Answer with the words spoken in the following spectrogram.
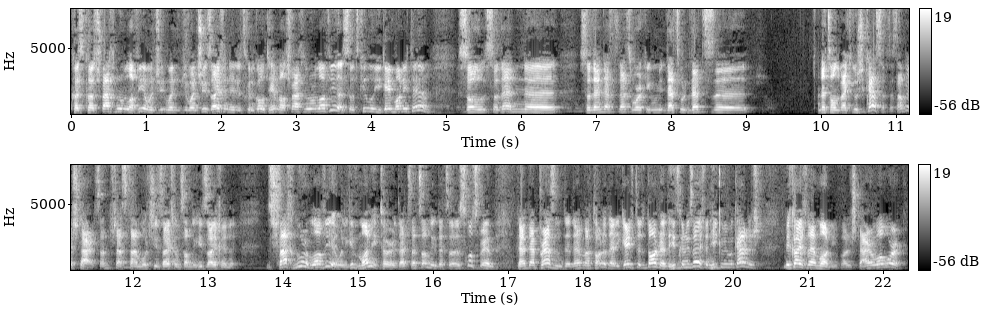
Because because Shvach Nur Lavia when she, when when she's zeichen it, it's going to go to him. Al Shvach Nur Lavia, so it's kilo. You gave money to him. So so then uh, so then that's that's working. That's that's. Uh, that's only by kedusha kesef. That's not by star. It's not by stam when she's zeichen something. He's zeichen it. Shvach Nur Lavia. When you give money to her, that's that's something that's a schutz for him. That that present, that that matana that he gave to the daughter, that he's going to be zeichen. He can be mekadosh. Mikaych that money, but a star won't work.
